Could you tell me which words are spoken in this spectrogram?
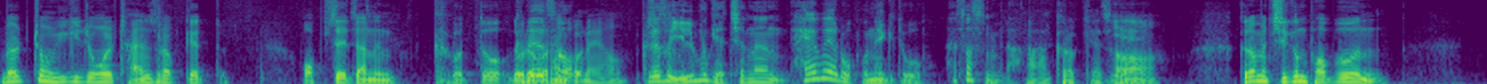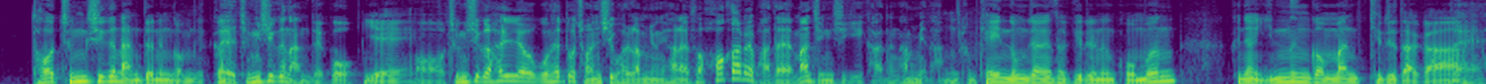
멸종 위기 종을 자연스럽게 또 없애자는 그것도 노력을 그래서 한 거네요. 그래서 일부 개체는 해외로 보내기도 했었습니다. 아 그렇게 해서 예. 그러면 지금 법은 더 증식은 안 되는 겁니까? 네, 증식은 안 되고 예. 어, 증식을 하려고 해도 전시 관람용에 한해서 허가를 받아야만 증식이 가능합니다. 음, 그럼 개인 농장에서 기르는 곰은 그냥 있는 것만 기르다가 네.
